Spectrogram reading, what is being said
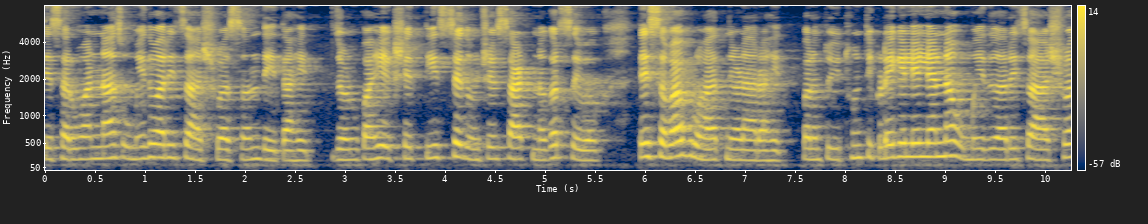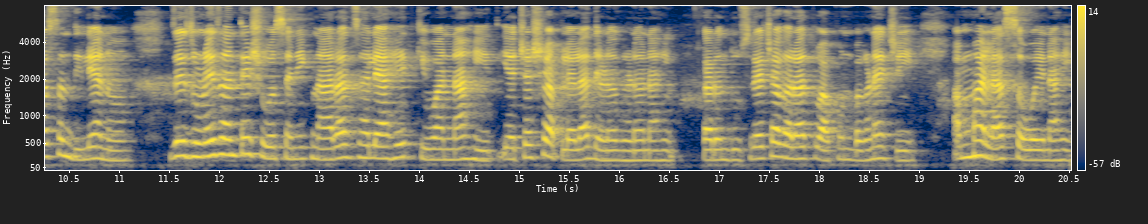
ते सर्वांनाच उमेदवारीचं आश्वासन देत आहेत. जणू काही एकशे तीस ते दोनशे साठ नगरसेवक ते सभागृहात नेणार आहेत. परंतु इथून तिकडे गेलेल्यांना उमेदवारीचं आश्वासन दिल्यानं जे जुने जाणते शिवसैनिक नाराज झाले आहेत किंवा नाहीत याच्याशी आपल्याला देणं घेणं नाही. कारण दुसऱ्याच्या घरात वाकून बघण्याची आम्हाला सवय नाही.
